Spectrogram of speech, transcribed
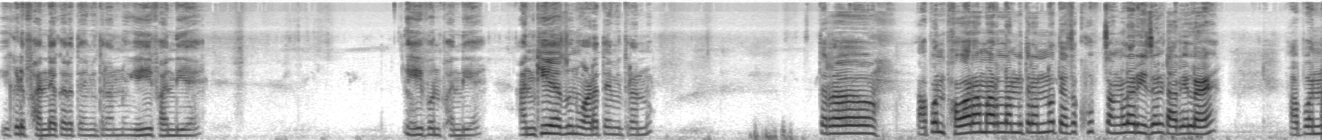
इकडे फांद्या करत आहे मित्रांनो ही फांदी आहे. ही पण फांदी आहे. आणखी अजून वाढत आहे मित्रांनो. तर आपण फवारा मारला मित्रांनो त्याचा खूप चांगला रिझल्ट आलेला आहे. आपण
